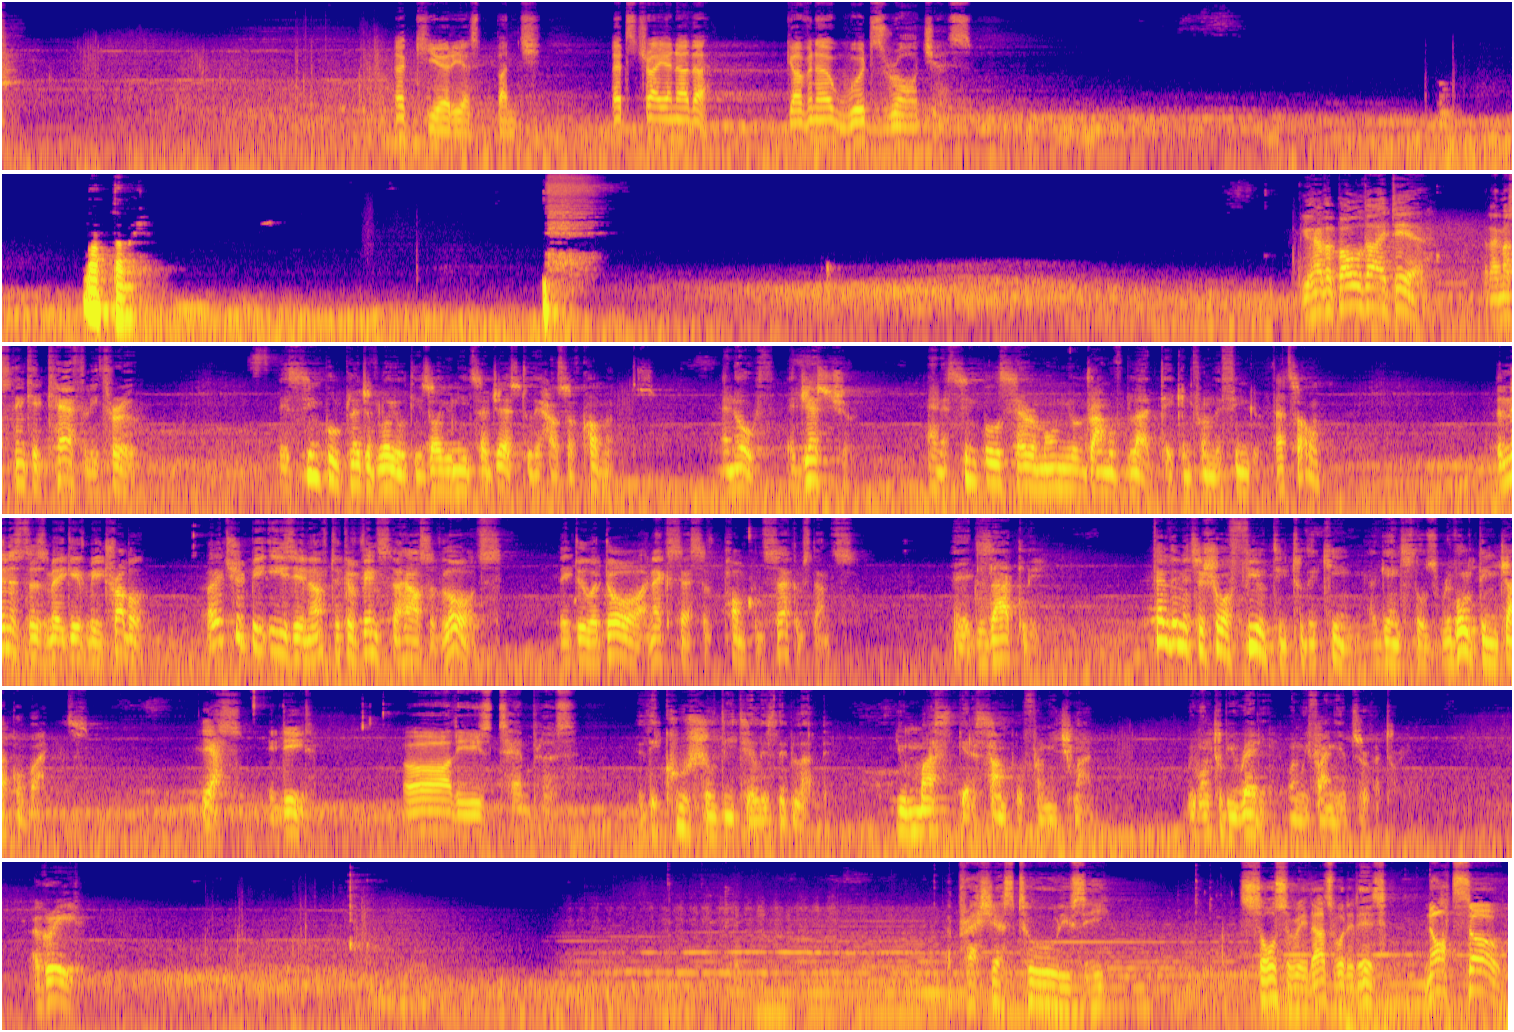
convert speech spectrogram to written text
A curious bunch. Let's try another. Governor Woods Rogers. Not No, dawaj. You have a bold idea, but I must think it carefully through. A simple pledge of loyalty is all you need suggest to the House of Commons. An oath, a gesture, and a simple ceremonial dram of blood taken from the finger. That's all. The ministers may give me trouble, but it should be easy enough to convince the House of Lords. They do adore an excess of pomp and circumstance. Exactly. Tell them it's a show of fealty to the king against those revolting Jacobites. Yes, indeed. Oh, these Templars. The crucial detail is the blood. You must get a sample from each man. We want to be ready when we find the observatory. Agreed. A precious tool, you see. Sorcery, that's what it is. Not so!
